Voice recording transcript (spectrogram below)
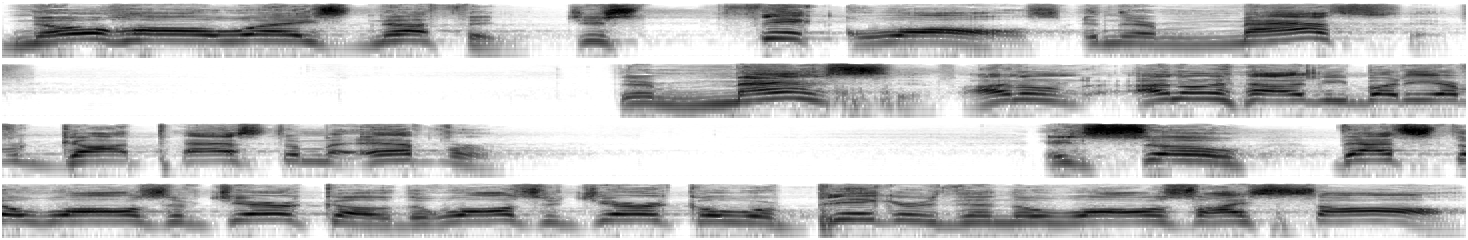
No hallways, nothing. Just thick walls, and they're massive. They're massive. I don't, I don't know how anybody ever got past them ever. And so that's the walls of Jericho. The walls of Jericho were bigger than the walls I saw.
